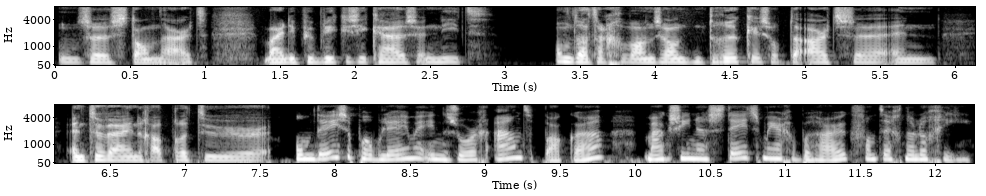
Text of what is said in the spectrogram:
onze standaard. Maar die publieke ziekenhuizen niet omdat er gewoon zo'n druk is op de artsen en, en te weinig apparatuur. Om deze problemen in de zorg aan te pakken, maakt China steeds meer gebruik van technologie.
